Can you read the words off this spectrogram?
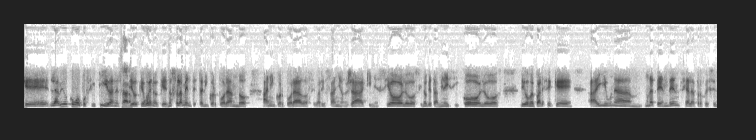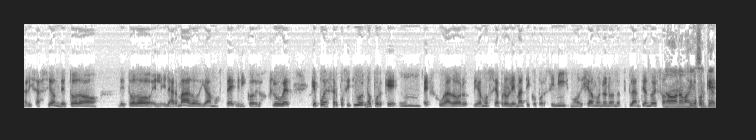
que la veo como positiva en el sentido que, bueno, que no solamente están incorporando, han incorporado hace varios años ya kinesiólogos, sino que también hay psicólogos. Digo, me parece que hay una, una tendencia a la profesionalización de todo, de todo el armado, digamos, técnico de los clubes, que puede ser positivo no porque un exjugador, digamos, sea problemático por sí mismo, digamos, no, no, no estoy planteando eso, no, no, sino porque,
